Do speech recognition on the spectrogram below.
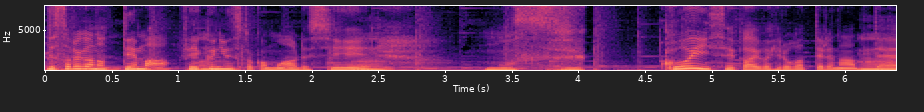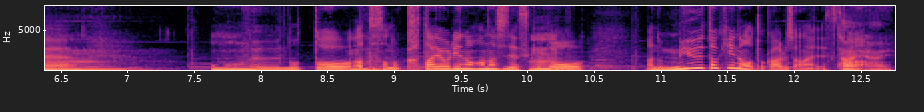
でそれがあのデマフェイクニュースとかもあるし、もうすっごい世界が広がってるなうんってうん。思うのと、うん。あとその偏りの話ですけど、あのミュート機能とかあるじゃないですか。はいはい。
